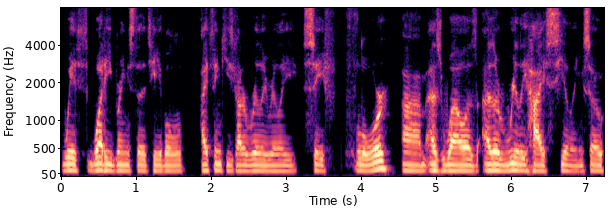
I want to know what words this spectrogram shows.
with what he brings to the table I think he's got a really, really safe floor um, as well as as a really high ceiling. So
